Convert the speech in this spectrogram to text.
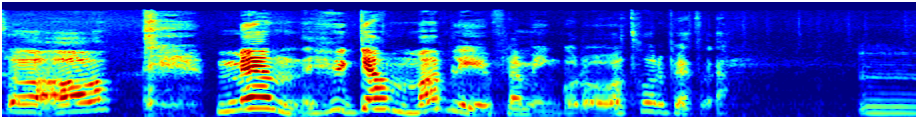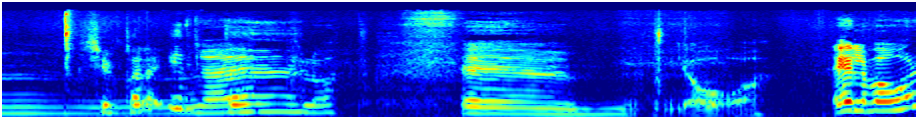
Så ja. Men hur gammal blir en flamingo då? Vad tror du Petra? Mm, Tjuvkolla inte. Nej, förlåt. Ehm, ja, 11 år.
